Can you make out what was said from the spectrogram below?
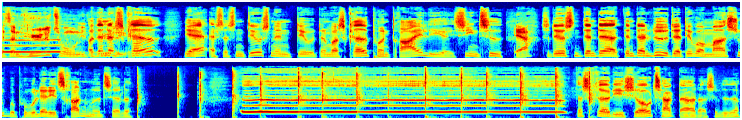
Altså en hyletone. Og den er skrevet, ja, altså sådan, det er jo sådan en, det er jo, den var skrevet på en drejelier i sin tid. Ja. Så det er jo sådan, den der, den der lyd der, det var meget super populært i 1300-tallet. Der skrev de sjove taktarter og så videre.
